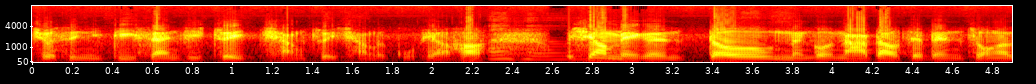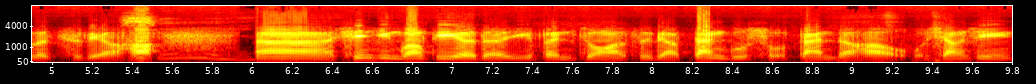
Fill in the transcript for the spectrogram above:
就是你第三季最强最强的股票哈。我希望每个人都能够拿到这份重要的资料哈。那先进光第二的一份重要资料，单股所单的哈，我相信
